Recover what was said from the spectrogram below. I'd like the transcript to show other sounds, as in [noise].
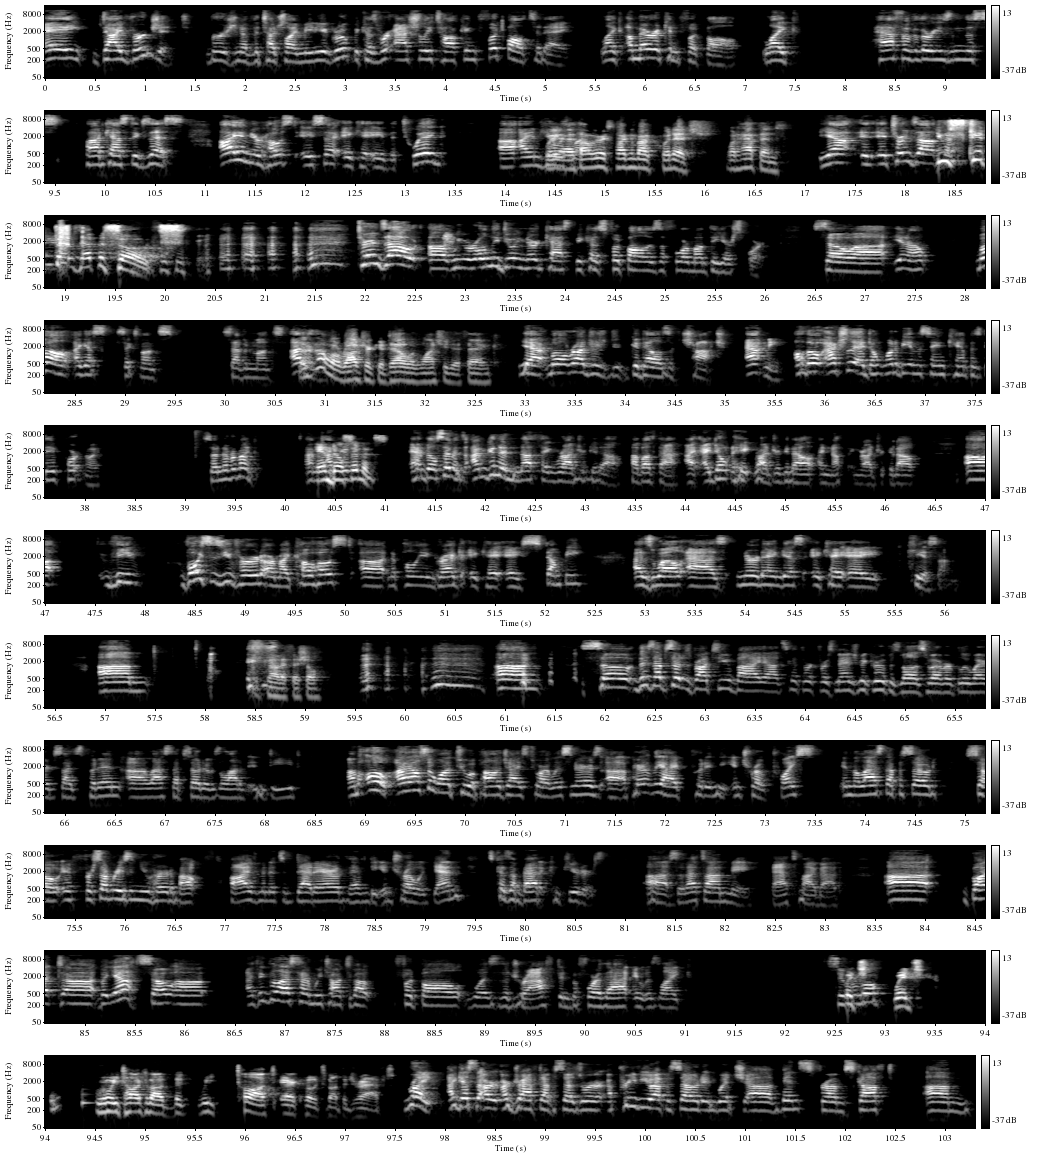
A divergent version of the Touchline Media Group because we're actually talking football today, like American football, like half of the reason this podcast exists. I am your host, Asa, aka the Twig. Uh, I am here Wait, I my- thought we were talking about Quidditch. What happened? yeah. It, it turns out You skipped those episodes. [laughs] Turns out uh, we were only doing Nerdcast because football is a four month a year sport. So, uh, you know, well, I guess six months, seven months. I That's not what Roger Goodell would want you to think. Yeah, well, Roger Goodell is a chotch at me. Although, actually, I don't want to be in the same camp as Dave Portnoy. So, never mind. I'm, and I'm Bill gonna- Simmons. And Bill Simmons. I'm going to nothing Roger Goodell. How about that? I, I don't hate Roger Goodell. I nothing Roger Goodell. Uh, the voices you've heard are my co-host uh, Napoleon Gregg, aka Stumpy, as well as Nerd Angus, aka Kiasan. Um, It's not official. [laughs] um, so this episode is brought to you by uh, Smith Workforce Management Group, as well as whoever Blue Wire decides to put in. Uh, last episode, it was a lot of Indeed. Um, oh, I also want to apologize to our listeners. Uh, apparently, I put in the intro twice in the last episode. So if for some reason you heard about five minutes of dead air, then the intro again, it's because I'm bad at computers. Uh, so that's on me. That's my bad. Uh, but uh, but yeah, so uh, I think the last time we talked about football was the draft, and before that, it was like Super Which, Bowl. which, when we talked about the, we talked air quotes about the draft. Right. I guess our, our draft episodes were a preview episode in which uh, Vince from Scuffed um,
